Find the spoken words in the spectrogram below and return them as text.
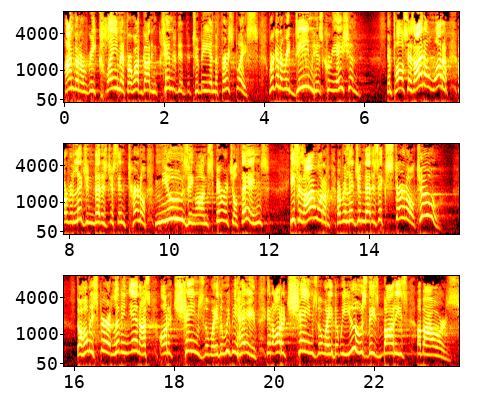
I'm going to reclaim it for what God intended it to be in the first place. We're going to redeem his creation. And Paul says, I don't want a, a religion that is just internal, musing on spiritual things. He says, I want a, a religion that is external too. The Holy Spirit living in us ought to change the way that we behave. It ought to change the way that we use these bodies of ours.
